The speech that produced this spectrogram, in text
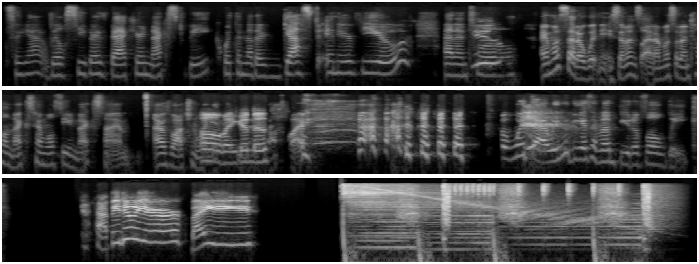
so yeah, we'll see you guys back here next week with another guest interview. And until yeah. I almost said a Whitney Simmons line, I almost said until next time, we'll see you next time. I was watching. Whitney oh my goodness! That's why. but with that, we hope you guys have a beautiful week. Happy New Year! Bye.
